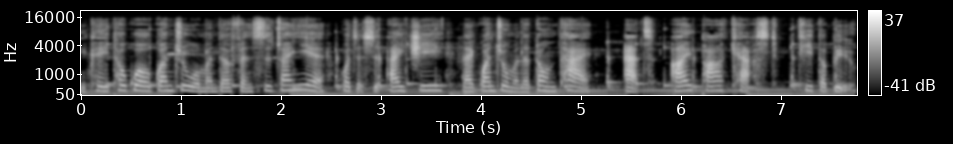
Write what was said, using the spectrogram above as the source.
也可以透过关注我们的粉丝专业或者是 IG 来关注我们的动态 at iPodcastTW。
